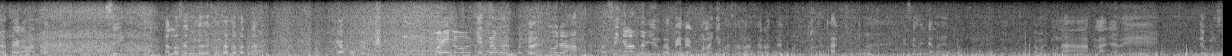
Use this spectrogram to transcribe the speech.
¿Pero está grabando? ¿Sí? ¿Están los segundos descontando para atrás? Bueno, queda poco ya. Bueno, aquí estamos en Fuerteventura, así que no hace viento apenas, como el año pasado en Lanzarote. Pues, que se me caen las estaciones. Estamos en una playa de, de windsurfista.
